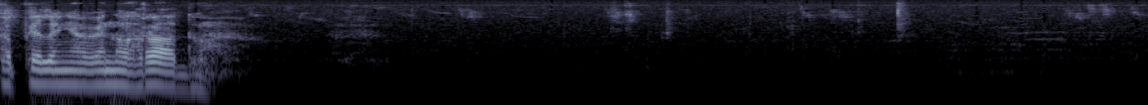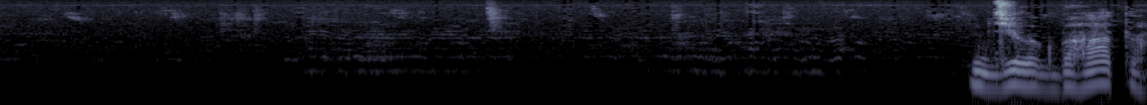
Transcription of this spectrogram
Запилення винограду. Ділок багато.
